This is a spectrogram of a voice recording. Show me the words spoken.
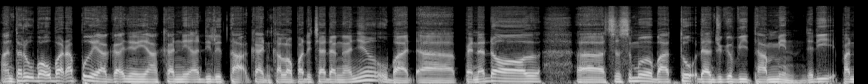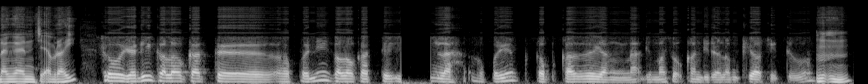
Antara ubat-ubat apa yang agaknya yang akan uh, diletakkan? Kalau pada cadangannya ubat uh, Panadol, uh, sesemua batuk dan juga vitamin. Jadi pandangan Encik Ambrahi? So jadi kalau kata apa ni kalau kata inilah apa ni perkara yang nak dimasukkan di dalam kios itu. Mm-mm.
